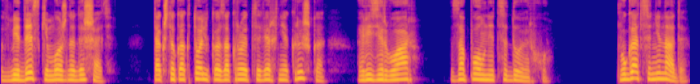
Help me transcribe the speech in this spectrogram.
В Медеске можно дышать, так что как только закроется верхняя крышка, резервуар заполнится доверху. Пугаться не надо,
